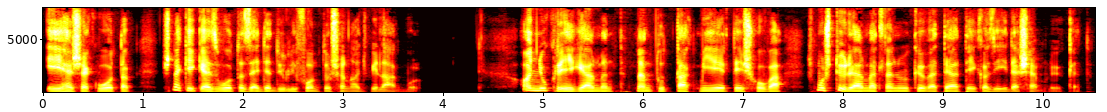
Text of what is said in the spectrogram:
Éhesek voltak, és nekik ez volt az egyedüli fontos a nagyvilágból. Anyjuk rég elment, nem tudták miért és hová, és most türelmetlenül követelték az édesemlőket.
